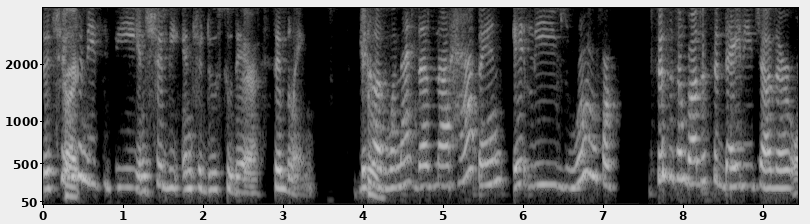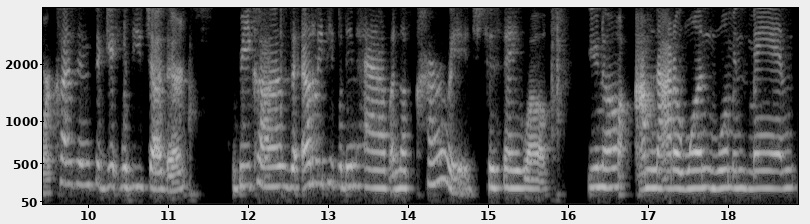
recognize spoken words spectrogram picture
The children right. need to be and should be introduced to their siblings because when that does not happen, it leaves room for sisters and brothers to date each other or cousins to get with each other because the elderly people didn't have enough courage to say, well, you know, I'm not a one woman's man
